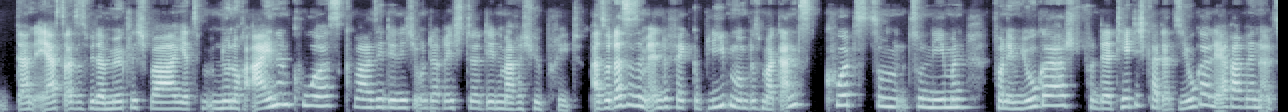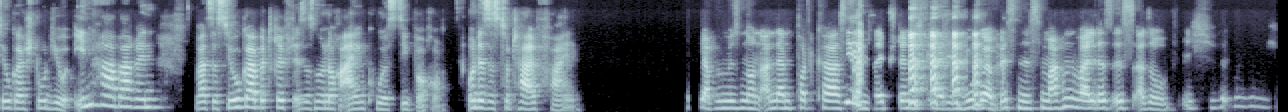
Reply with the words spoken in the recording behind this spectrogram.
dann erst, als es wieder möglich war, jetzt nur noch einen Kurs quasi, den ich unterrichte, den mache ich hybrid. Also das ist im Endeffekt geblieben, um das mal ganz kurz zum, zu nehmen, von dem Yoga, von der Tätigkeit als Yogalehrerin, als Yoga-Studio-Inhaberin. Was das Yoga betrifft, ist es nur noch ein Kurs die Woche. Und das ist total fein. Ich glaube, wir müssen noch einen anderen Podcast ja. um Selbstständigkeit im Yoga-Business machen, weil das ist, also ich, ich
